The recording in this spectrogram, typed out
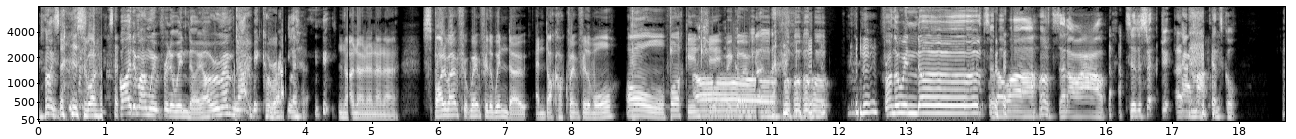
This is what- Spider Man went through the window. I remember that bit correctly. no, no, no, no, no. Spider went through, went through the window, and Doc Ock went through the wall. Oh, fucking shit! We're going back. Oh. From the window to the wall, to the wall, to the sweat drip down my tentacle.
